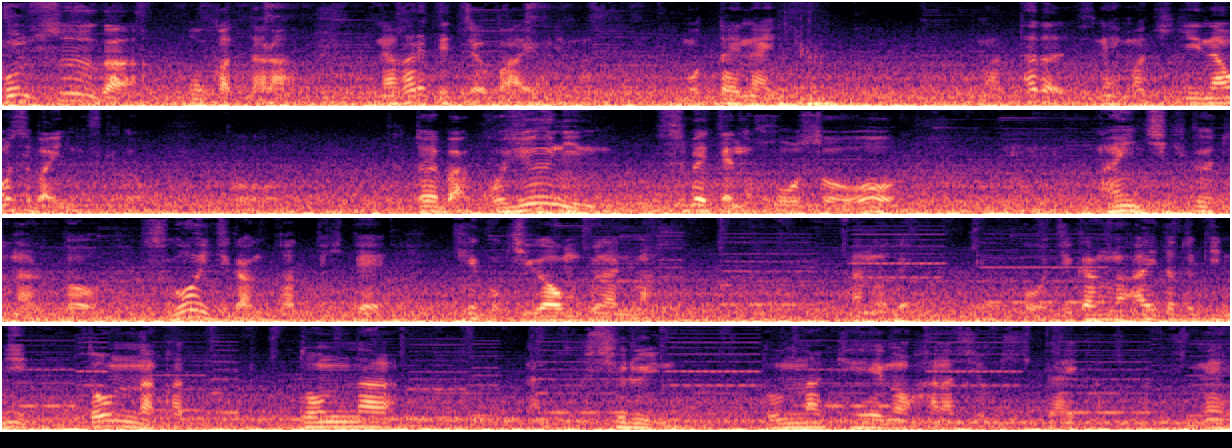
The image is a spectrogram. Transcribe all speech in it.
本数が多かったら流れてっちゃう場合あります。もったいない。とただですね、まあ、聞き直せばいいんですけどこう例えば50人全ての放送を、毎日聞くとなるとすごい時間かかってきて結構気が重くなります。なのでこう時間が空いた時にどんなかどんななんか種類のどんな系の話を聞きたいかとかですね、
